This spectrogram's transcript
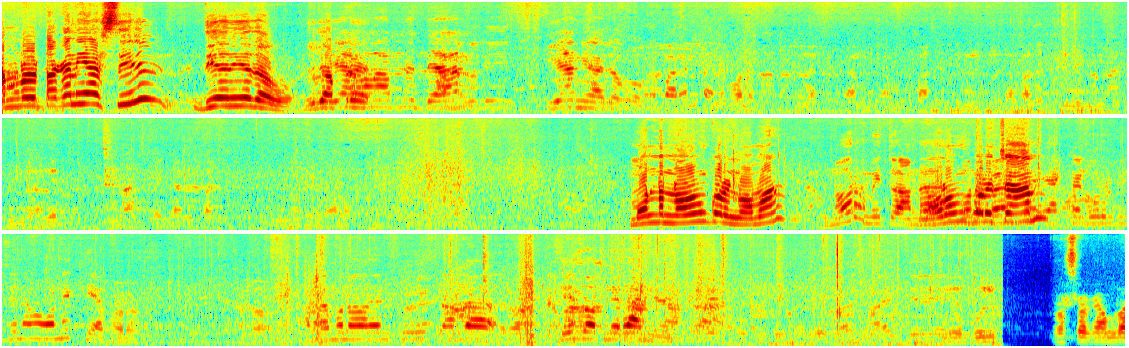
আমরা টাকা নিয়ে আসছি দিয়ে নিয়ে যাব। যদি আপনি মনটা নরম করেন মামা নরমই তো আমরা নরম করে চান? একটা গরুর পিছনে অনেক খরচ। আমরা মনে করেন কি আমরা যে যত্নে রাখি। দর্শক আমরা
